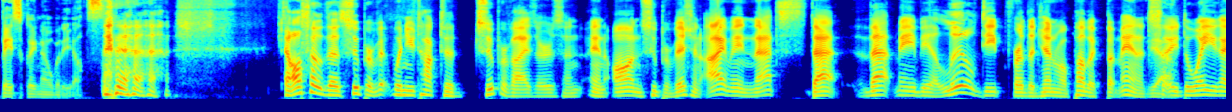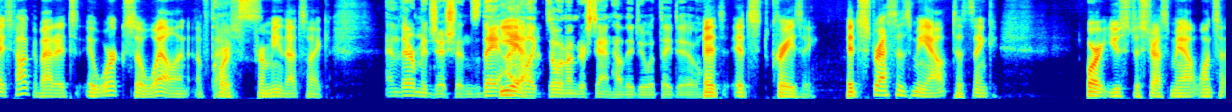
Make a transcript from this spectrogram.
basically nobody else also the super when you talk to supervisors and and on supervision i mean that's that that may be a little deep for the general public, but man, it's yeah. uh, the way you guys talk about it. it works so well, and of course, for me, that's like. And they're magicians. They yeah. I like don't understand how they do what they do. It's it's crazy. It stresses me out to think, or it used to stress me out once I,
